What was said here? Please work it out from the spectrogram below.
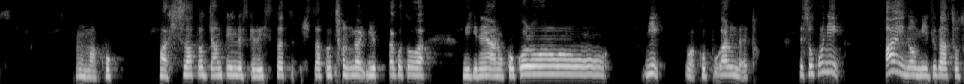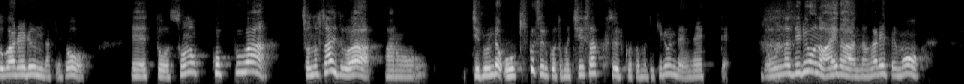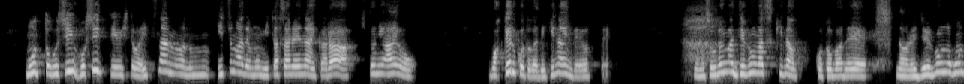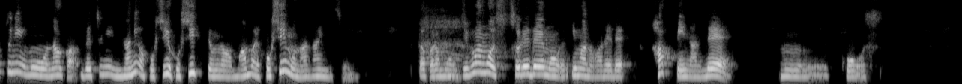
うんまあ、こ、まあ、ひさとちゃんって言うんですけど、ひさと、ひさとちゃんが言ったことは、右ね、あの、心にはコップがあるんだよと。で、そこに愛の水が注がれるんだけど、えーっと、そのコップは、そのサイズは、あの、自分で大きくすることも小さくすることもできるんだよねって。で、同じ量の愛が流れても、もっと欲しい欲しいっていう人はいついつまでも満たされないから、人に愛を分けることができないんだよって。でもそれが自分が好きな言葉で、だから自分も本当にもうなんか別に何が欲しい欲しいってものはあんまり欲しいものはないんですよね。だからもう自分はもうそれでもう今のあれでハッピーなんで、もう、こ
